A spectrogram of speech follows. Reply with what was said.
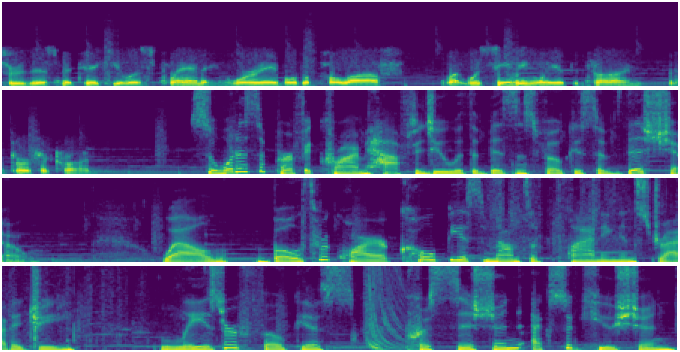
through this meticulous planning, were able to pull off what was seemingly at the time the perfect crime. So, what does the perfect crime have to do with the business focus of this show? Well, both require copious amounts of planning and strategy, laser focus, precision execution,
